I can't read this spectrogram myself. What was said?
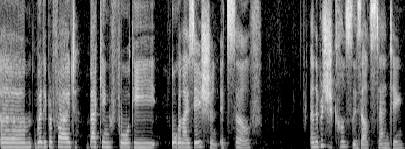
um, where they provide backing for the organization itself. And the British Council is outstanding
